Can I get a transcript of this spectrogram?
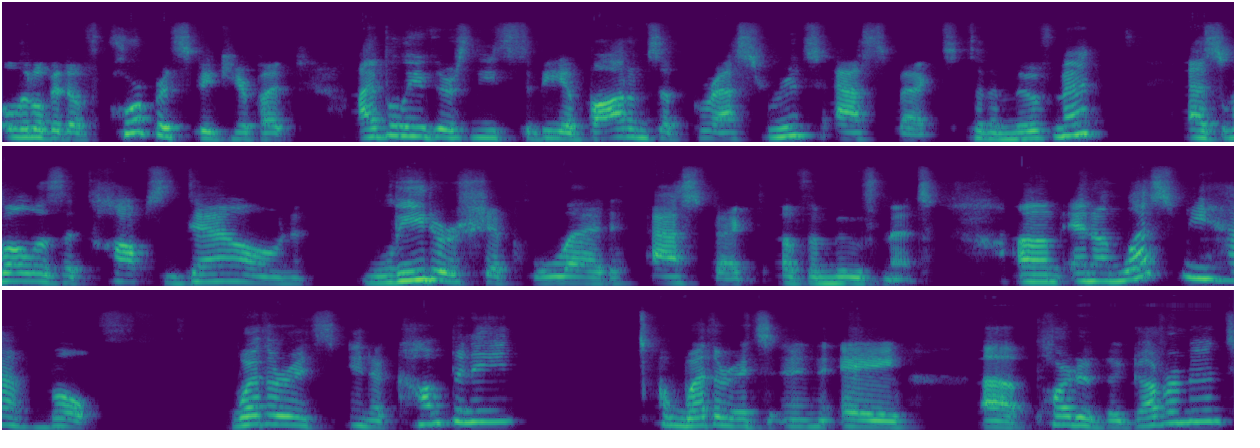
a little bit of corporate speak here, but I believe there needs to be a bottoms up grassroots aspect to the movement, as well as a tops down leadership led aspect of the movement. Um, and unless we have both, whether it's in a company, whether it's in a uh, part of the government,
